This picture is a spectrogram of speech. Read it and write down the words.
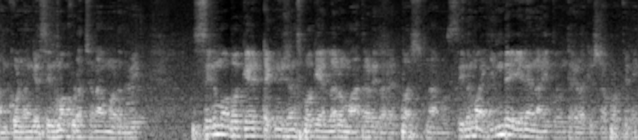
ಅಂದ್ಕೊಂಡಂಗೆ ಸಿನಿಮಾ ಕೂಡ ಚೆನ್ನಾಗಿ ಮಾಡಿದ್ವಿ. ಸಿನಿಮಾ ಬಗ್ಗೆ ಟೆಕ್ನಿಷಿಯನ್ಸ್ ಬಗ್ಗೆ ಎಲ್ಲರೂ ಮಾತಾಡಿದ್ದಾರೆ. ಫಸ್ಟ್ ನಾನು ಸಿನಿಮಾ ಹಿಂದೆ ಏನೇನಾಯಿತು ಅಂತ ಹೇಳೋಕ್ಕೆ ಇಷ್ಟಪಡ್ತೀನಿ.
